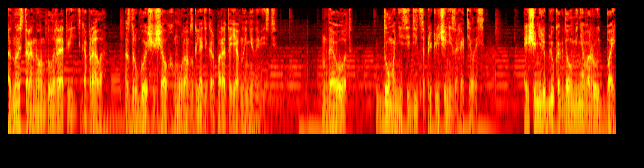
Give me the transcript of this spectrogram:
С одной стороны, он был рад видеть Капрала, а с другой ощущал в хмуром взгляде корпората явную ненависть. «Да вот, дома не сидится, приключений захотелось. А еще не люблю, когда у меня воруют байк.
